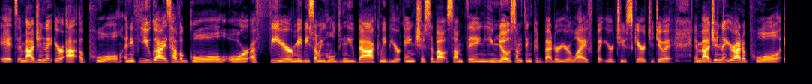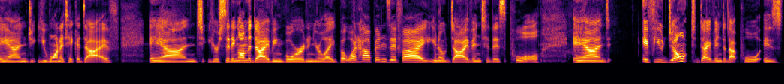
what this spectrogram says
It's imagine that you're at a pool, and if you guys have a goal or a fear, maybe something holding you back, maybe you're anxious about something, you know something could better your life, but you're too scared to do it. Imagine that you're at a pool and you want to take a dive, and you're sitting on the diving board, and you're like, but what happens if I, you know, dive into this pool? And if you don't dive into that pool is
